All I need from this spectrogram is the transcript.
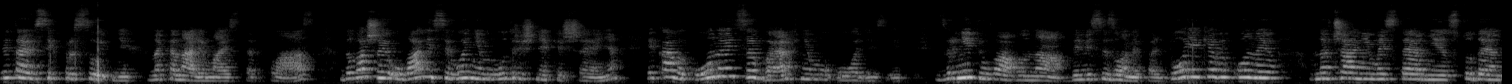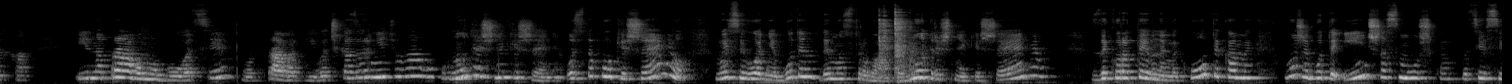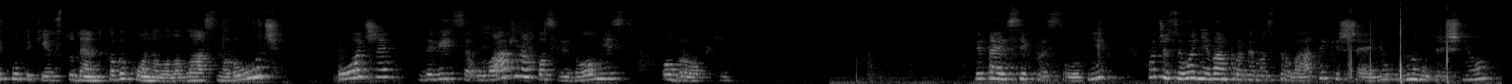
Вітаю всіх присутніх на каналі Майстер-клас. До вашої уваги сьогодні внутрішня кишеня, яка виконується в верхньому одязі. Зверніть увагу на демісезонне пальто, яке виконує в навчальній майстерні студентка. І на правому боці, от права пілочка, зверніть увагу, внутрішня кишеня. Ось таку кишеню ми сьогодні будемо демонструвати. Внутрішня кишеня з декоративними кутиками. Може бути інша смужка. Оці всі кутики студентка виконувала власноруч. Отже, дивіться уважно послідовність обробки. Вітаю всіх присутніх. Хочу сьогодні вам продемонструвати кишеню внутрішню,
